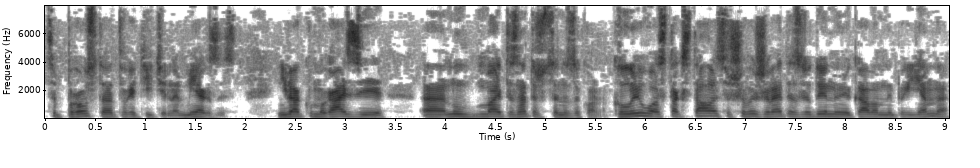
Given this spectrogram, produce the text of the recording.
Це просто отвратительно, мерзость. Ні в якому разі, ну, маєте знати, що це незаконно. Коли у вас так сталося, що ви живете з людиною, яка вам неприємна,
